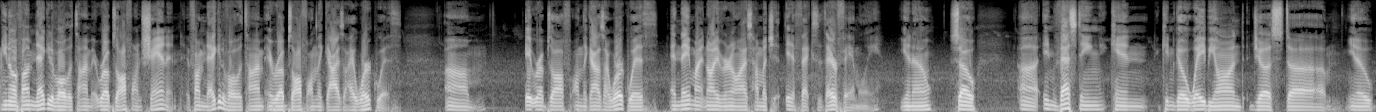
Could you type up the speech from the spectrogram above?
you know, if I'm negative all the time, it rubs off on Shannon. If I'm negative all the time, it rubs off on the guys I work with. Um, it rubs off on the guys I work with, and they might not even realize how much it affects their family. You know, so uh, investing can can go way beyond just uh, you know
